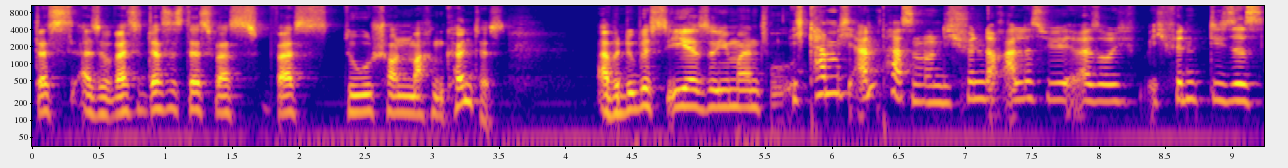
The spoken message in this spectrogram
das, also weißt du, das ist das, was, was du schon machen könntest. Aber du bist eher so jemand. Ich kann mich anpassen und ich finde auch alles wie, also ich, ich finde dieses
